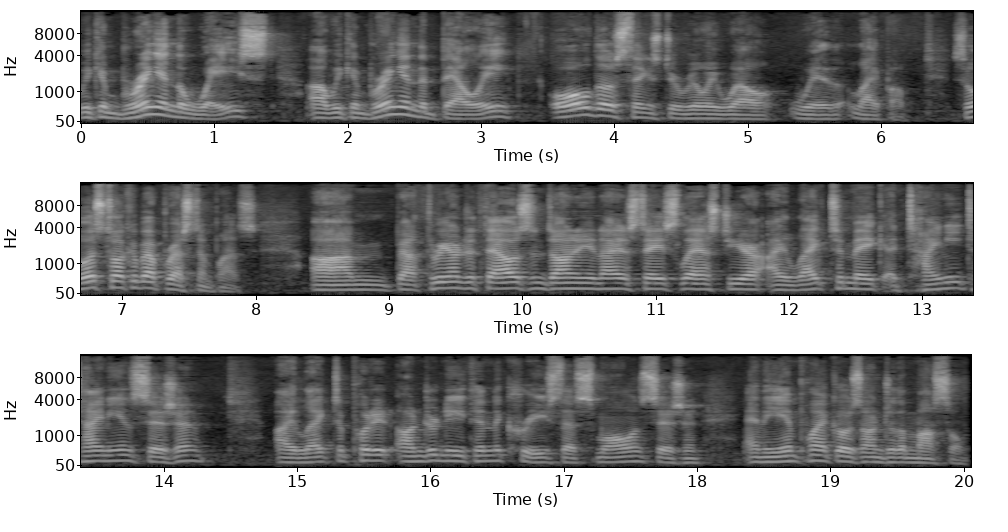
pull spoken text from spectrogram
We can bring in the waist. Uh, we can bring in the belly. All those things do really well with lipo. So let's talk about breast implants. Um, about 300,000 done in the United States last year. I like to make a tiny, tiny incision. I like to put it underneath in the crease, that small incision, and the implant goes under the muscle.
